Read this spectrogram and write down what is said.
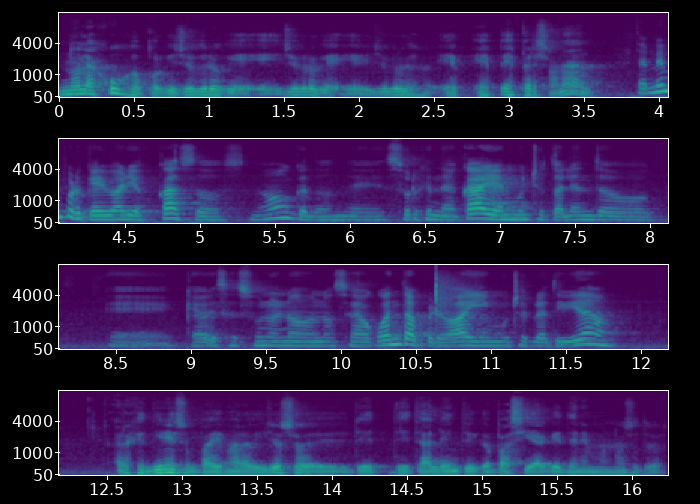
No la juzgo porque yo creo que, yo creo que, yo creo que es, personal. También porque hay varios casos, ¿no? Que donde surgen de acá y hay mucho talento eh, que a veces uno no, no se da cuenta, pero hay mucha creatividad. Argentina es un país maravilloso de, talento y capacidad que tenemos nosotros.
